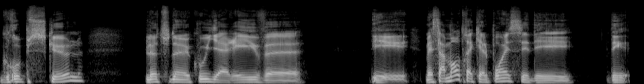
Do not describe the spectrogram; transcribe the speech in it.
groupuscule. Là, tout d'un coup, il arrive euh, des. Mais ça montre à quel point c'est des. des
